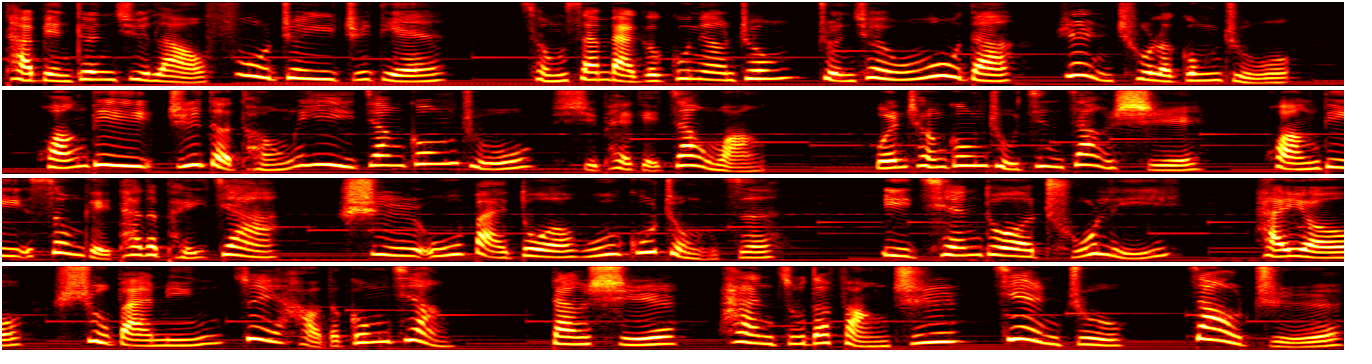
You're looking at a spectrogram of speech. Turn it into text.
他便根据老妇这一指点，从三百个姑娘中准确无误地认出了公主。皇帝只得同意将公主许配给藏王。文成公主进藏时，皇帝送给她的陪嫁是五百垛五谷种子，一千垛雏梨，还有数百名最好的工匠。当时汉族的纺织、建筑、造纸。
